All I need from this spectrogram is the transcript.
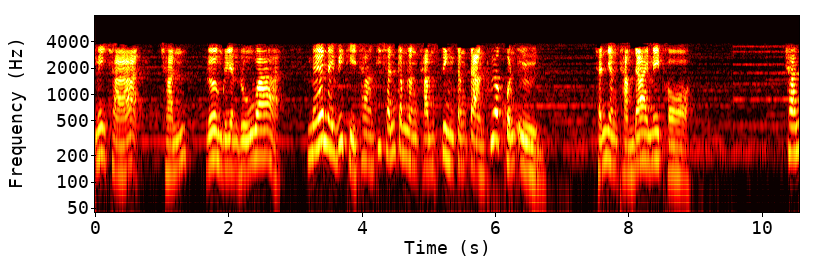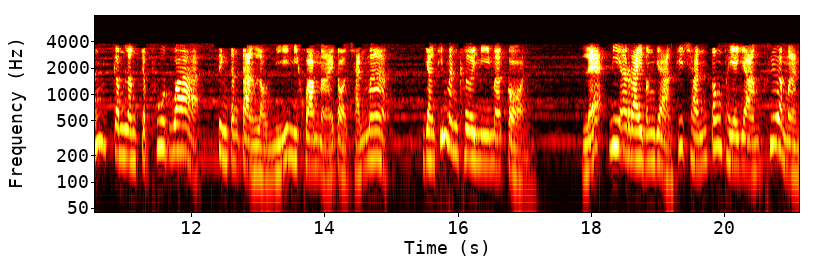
ไม่ช้า ฉันเริ่มเรียนรู้ว่า แม้ในวิถีทางที่ฉันกำลังทำสิ่งต่างๆ เพื่อคนอื่น ฉันยังทำได้ไม่พอ ฉันกำลังจะพูดว่าสิ่งต่างๆ เหล่านี้มีความหมายต่อฉันมาก อย่างที่มันเคยมีมาก่อน และมีอะไรบางอย่างที่ฉันต้องพยายามเพื่อมัน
